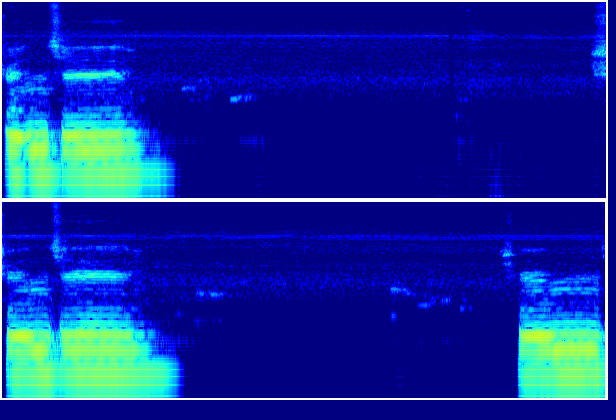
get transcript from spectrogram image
神经神经神经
